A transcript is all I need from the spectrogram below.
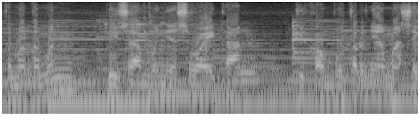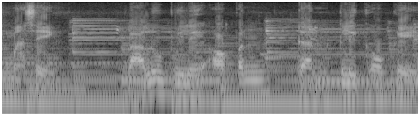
Teman-teman bisa menyesuaikan di komputernya masing-masing. Lalu pilih open dan klik OK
